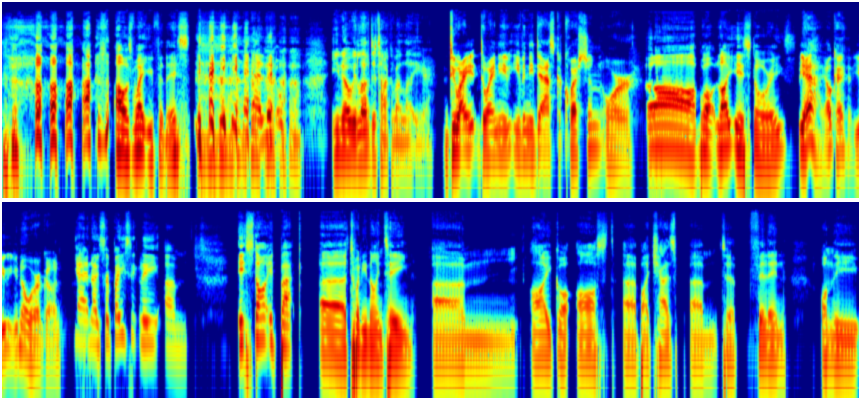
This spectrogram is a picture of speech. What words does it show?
I was waiting for this. yeah, little. You know, we love to talk about Lightyear. Do I do I need even need to ask a question or? Ah, oh, what Lightyear stories? Yeah. Okay. You you know where we're going. Yeah. No. So basically, um, it started back uh 2019. Um, I got asked uh by Chaz um to fill in on the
